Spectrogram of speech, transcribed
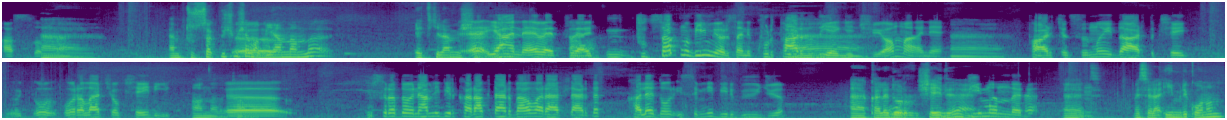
aslında. Ha. Hem tutsak düşmüş ama Ee, bir yandan da etkilenmiş E, yani. yani evet. Tamam. e, tutsak mı bilmiyoruz hani kurtardı Ha. diye geçiyor ama hani Ha, parçası mıydı artık şey o, oralar çok şey değil. anladım. Ee, tamam. bu sırada önemli bir karakter daha var elflerde. Kaledor isimli bir büyücü. Ha, Kaledor Bu şey değil mi? Demon'ları Evet. Mesela İmrik onun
